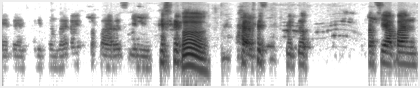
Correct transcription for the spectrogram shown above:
Kayak kayak gitu tapi tetap harus ini. Hmm. harus butuh persiapan.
